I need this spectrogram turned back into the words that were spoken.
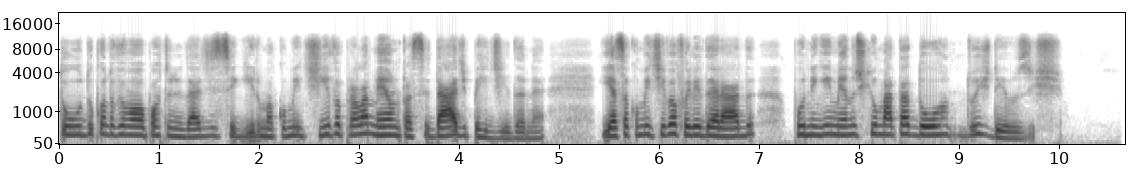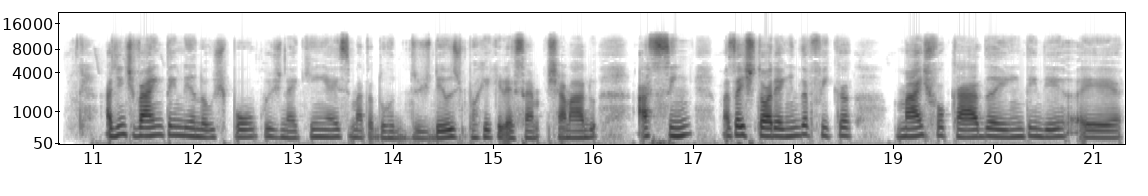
tudo quando vê uma oportunidade de seguir uma comitiva para Lamento, a cidade perdida, né? E essa comitiva foi liderada por ninguém menos que o matador dos deuses. A gente vai entendendo aos poucos, né, quem é esse matador dos deuses, por que ele é chamado assim, mas a história ainda fica mais focada em entender é,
